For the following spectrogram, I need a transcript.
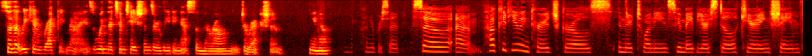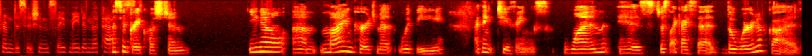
so that we can recognize when the temptations are leading us in the wrong direction, you know? 100%. So, um, how could you encourage girls in their 20s who maybe are still carrying shame from decisions they've made in the past? That's a great question. You know, um, my encouragement would be I think two things. One is just like I said, the Word of God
